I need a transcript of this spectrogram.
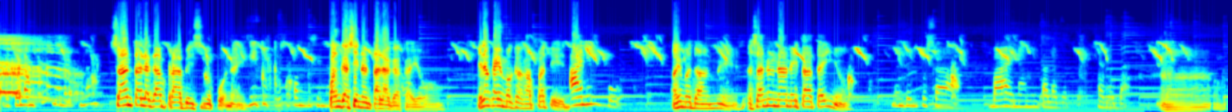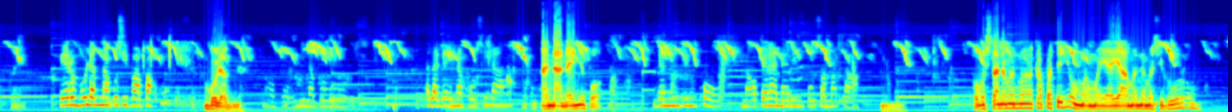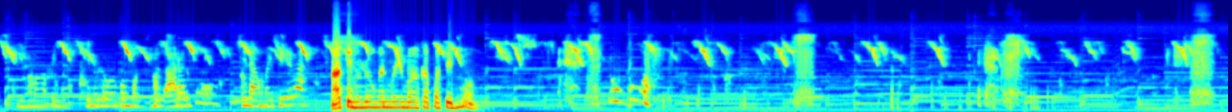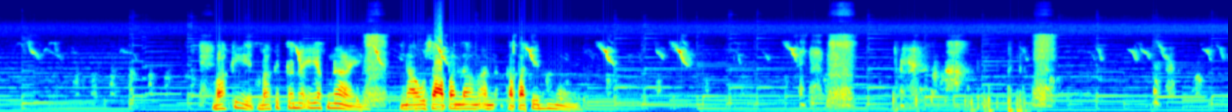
Ito lang po, maliit lang. Saan talaga ang province niyo po, Nay? Dito po sa Pangasinan. Pangasinan talaga kayo. Ilang kayo magkakapatid? Anim po. Ay, madami. Saan ang nanay tatay niyo? Nandun po sa bahay namin talaga po, sa baba. Ah, okay. Pero bulag na po si Papa ko. Bulag na. Opo, hindi na po, alagain na po sila. Ang nanay niyo po. Ganun din po. Naoperahan na din po sa mata. Hmm. Kumusta naman mga kapatid niyo? Mamayayaman naman siguro. Yung mga pina- tinulungan kong mag- mag-aral po. Sila ang may pera. Ah, tinulungan mo yung mga kapatid mo. Bakit? Bakit ka naiyak, Nay? Nausapan lang ang kapatid mo.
